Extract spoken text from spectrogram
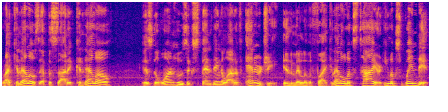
Right? Canelo's episodic. Canelo is the one who's expending a lot of energy in the middle of a fight. Canelo looks tired. He looks winded.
